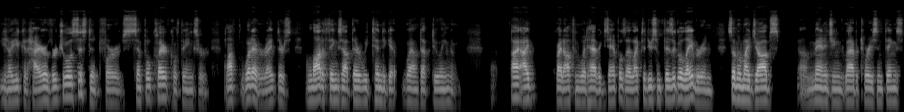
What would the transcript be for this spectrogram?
you know you could hire a virtual assistant for simple clerical things or off whatever right there's a lot of things out there we tend to get wound up doing I, I quite often would have examples. I like to do some physical labor in some of my jobs, um, managing laboratories and things.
